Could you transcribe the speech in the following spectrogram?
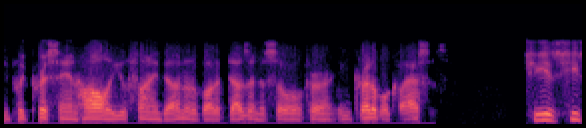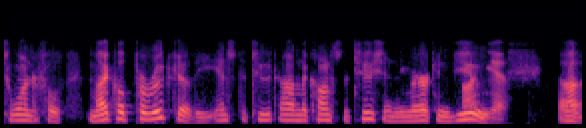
and put KrisAnne Hall, you'll find I don't know about a dozen or so of her incredible classes. She is she's wonderful. Michael Peroutka, the Institute on the Constitution, the American View. Uh, yes. Uh,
